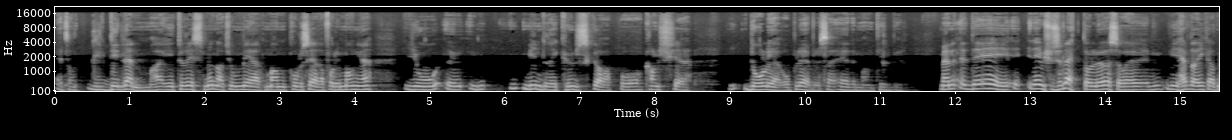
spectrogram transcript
et dilemma i turismen, at jo mer man produserer for de mange, jo mindre kunnskap og kanskje dårligere opplevelser er det man tilbyr. Men det er, det er jo ikke så lett å løse. og Vi hevder ikke at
